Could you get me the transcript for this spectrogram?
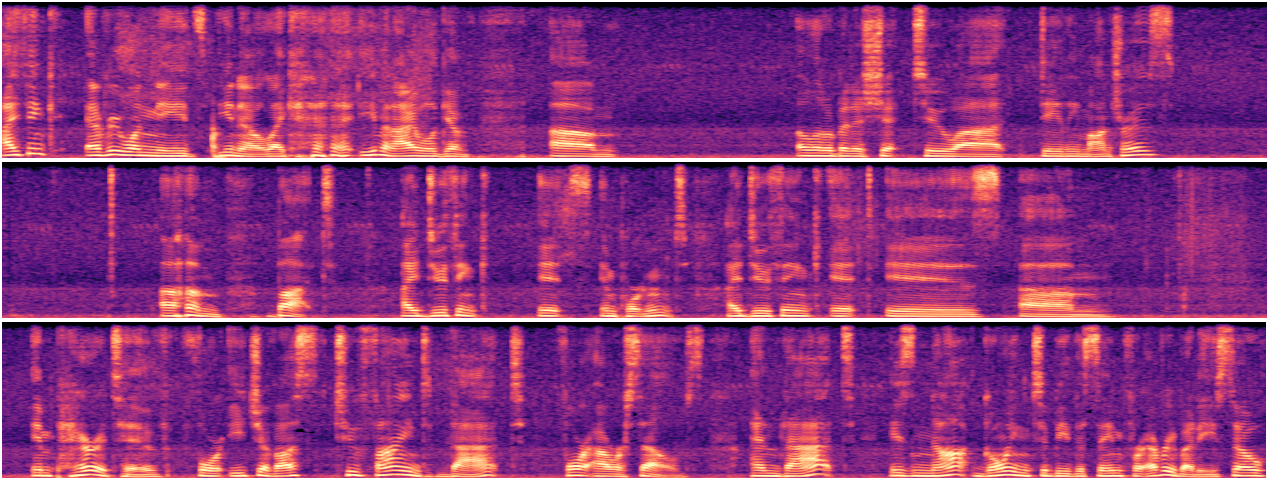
I think everyone needs, you know, like even I will give um, a little bit of shit to uh, daily mantras. Um, but I do think it's important. I do think it is um, imperative for each of us to find that for ourselves. And that is not going to be the same for everybody. So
